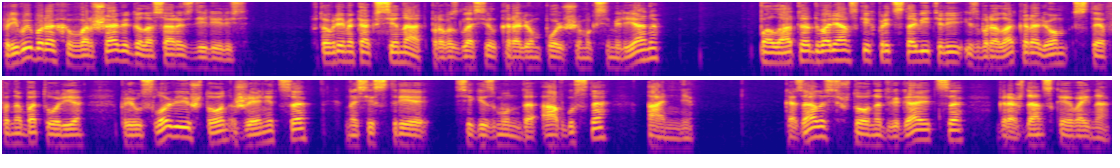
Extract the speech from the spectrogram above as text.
При выборах в Варшаве голоса разделились. В то время как Сенат провозгласил королем Польши Максимилиана, Палата дворянских представителей избрала королем Стефана Батория при условии, что он женится на сестре Сигизмунда Августа Анне. Казалось, что надвигается гражданская война.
